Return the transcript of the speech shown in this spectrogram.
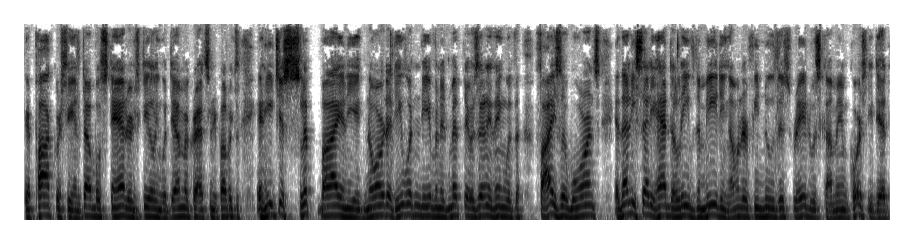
hypocrisy and double standards dealing with Democrats and Republicans, and he just slipped by and he ignored it. He wouldn't even admit there was anything with the FISA warrants. And then he said he had to leave the meeting. I wonder if he knew this raid was coming. Of course he did.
